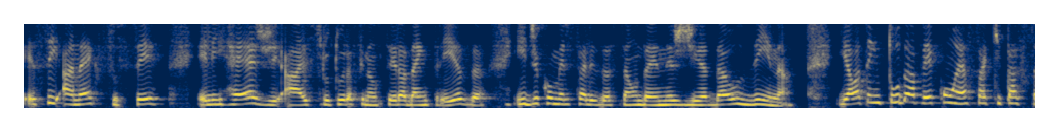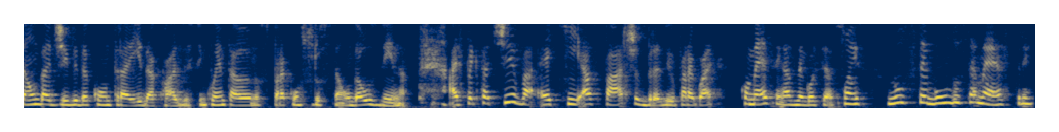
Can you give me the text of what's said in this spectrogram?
Esse Anexo C, ele rege a estrutura financeira da empresa e de comercialização da energia da usina. E ela tem tudo a ver com essa quitação da dívida contraída há quase 50 anos para a construção da usina. A expectativa é que as partes, Brasil e Paraguai, comecem as negociações no segundo semestre,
